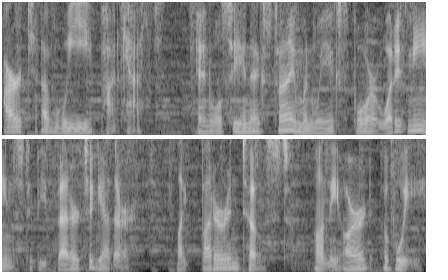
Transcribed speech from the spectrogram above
Art of We Podcast. And we'll see you next time when we explore what it means to be better together, like butter and toast, on the Art of We.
